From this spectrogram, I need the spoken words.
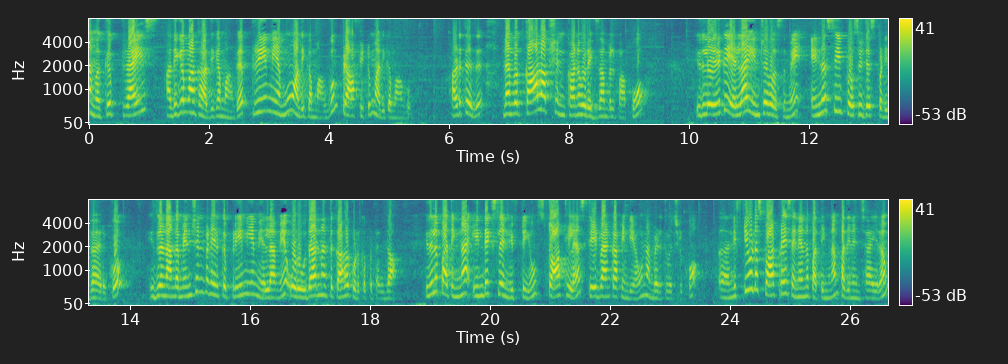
நமக்கு ப்ரைஸ் அதிகமாக அதிகமாக ப்ரீமியமும் அதிகமாகும் ப்ராஃபிட்டும் அதிகமாகும். அடுத்தது நம்ம கால் ஆப்ஷனுக்கான ஒரு எக்ஸாம்பிள் பார்ப்போம். இதில் இருக்க எல்லா இன்டர்வல்ஸுமே என்எஸ்சி ப்ரொசீஜர்ஸ் படி தான் இருக்கும் இதில் நாங்கள் மென்ஷன் பண்ணியிருக்க ப்ரீமியம் எல்லாமே ஒரு உதாரணத்துக்காக கொடுக்கப்பட்டது தான் இதில் பார்த்தீங்கன்னா இண்டெக்ஸில் நிஃப்டியும் ஸ்டாக்கில் ஸ்டேட் பேங்க் ஆஃப் இந்தியாவும் நம்ம எடுத்து வச்சுருக்கோம். நிஃப்டியோட ஸ்பாட் பிரைஸ் என்னென்னு பார்த்தீங்கன்னா பதினஞ்சாயிரம்.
